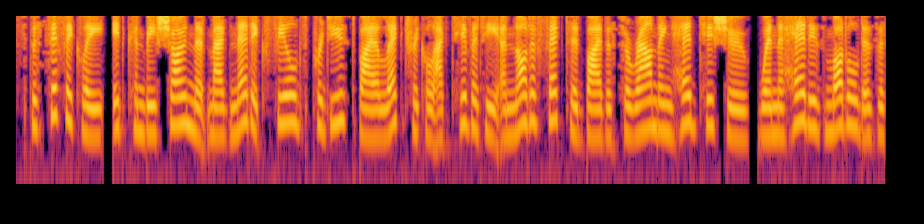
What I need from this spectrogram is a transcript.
Specifically, it can be shown that magnetic fields produced by electrical activity are not affected by the surrounding head tissue, when the head is modeled as a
